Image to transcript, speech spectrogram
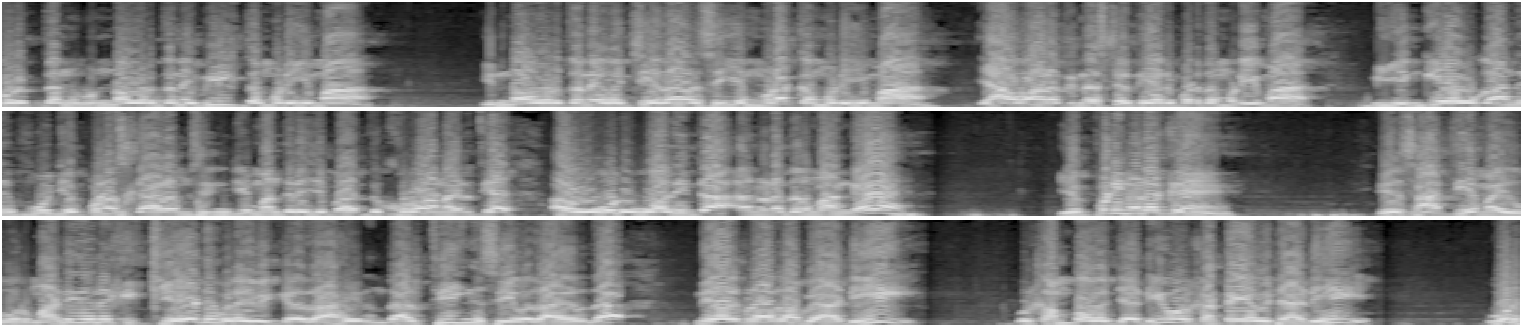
ஒருத்தன் உன்ன ஒருத்தனை வீழ்த்த முடியுமா? இன்னும் ஒருத்தனை வச்சு ஏதாவது செய்ய முடக்க முடியுமா? வியாபாரத்தை நஷ்டத்தை ஏற்படுத்த முடியுமா? நீ எங்கேயோ உட்காந்து பூஜை புனஸ்காரம் செஞ்சு மந்திரிச்சு பார்த்து குர்ஆன் எடுத்து அவ ஊடு ஓதிட்டா நடந்துருமாங்க? எப்படி நடக்கும்? இது சாத்தியமாய் ஒரு மனிதனுக்கு கேடு விளைவிக்கிறதாக இருந்தால் தீங்கு செய்வதாக இருந்தால் நேருக்கு நேரில் போய் அடி. ஒரு கம்பை வச்சு அடி ஒரு கட்டையை வச்சு அடி. ஒரு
